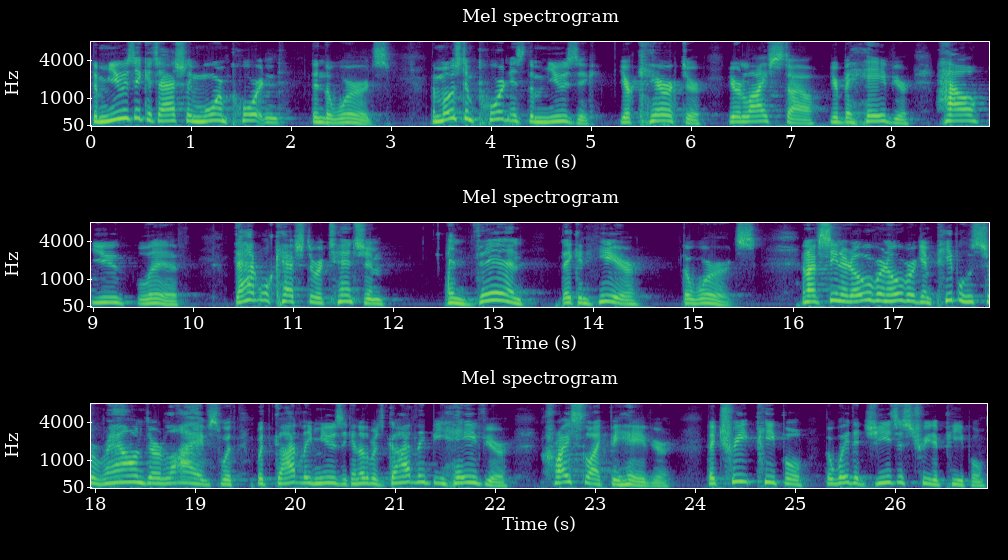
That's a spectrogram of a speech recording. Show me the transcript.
The music is actually more important than the words. The most important is the music, your character, your lifestyle, your behavior, how you live. That will catch their attention, and then they can hear the words. And I've seen it over and over again people who surround their lives with, with godly music, in other words, godly behavior, Christ like behavior. They treat people the way that Jesus treated people.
